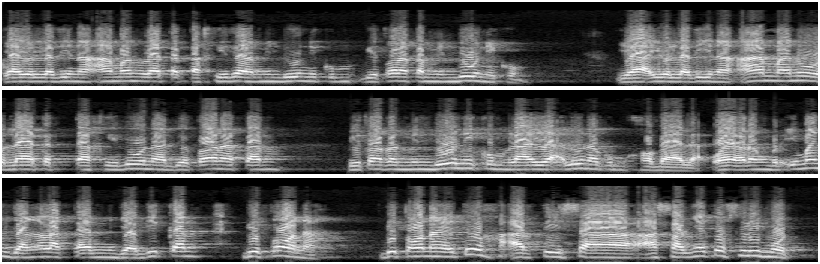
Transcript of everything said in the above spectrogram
Ya ayyuhalladzina amanu la tattakhidhu min dunikum bitanatan min dunikum. Ya ayyuhalladzina amanu la tattakhiduna bitanatan bitona min dunikum la ya'lunakum khabala. Wahai orang beriman, janganlah kalian menjadikan bitona. Bitona itu arti asalnya itu selimut.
